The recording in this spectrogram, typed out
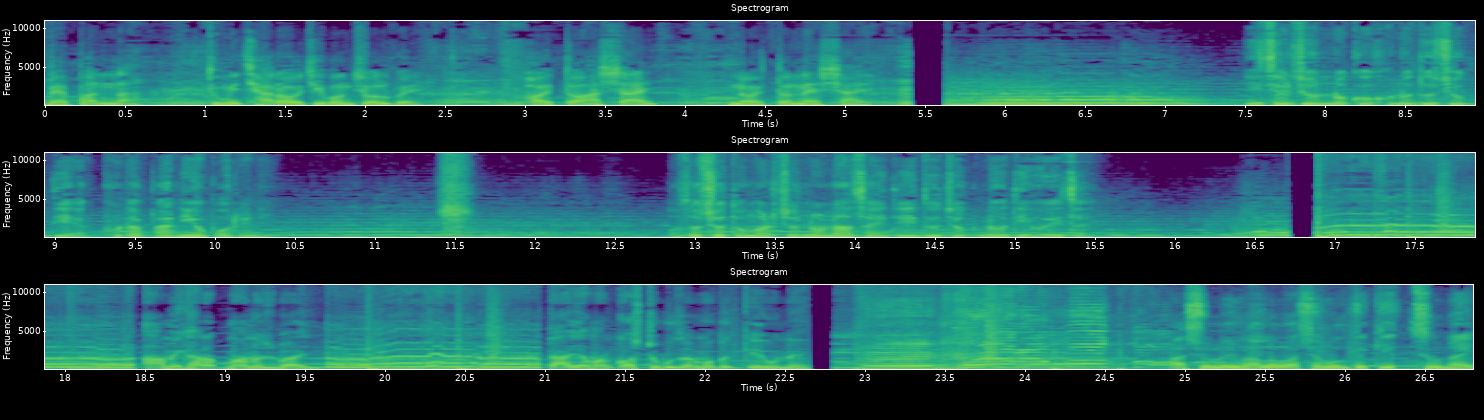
ব্যাপার না তুমি ছাড়াও জীবন চলবে। হয়তো আশায় নয়তো নেশায়। নিজের জন্য কখনো দু চোখ দিয়ে এক ফোঁটা পানিও পড়েনি। অথচ তোমার জন্য না চাইতেই দু চোখ নদী হয়ে যায়। আমি খারাপ মানুষ ভাই। তাই আমার কষ্ট বোঝার মতো কেউ নেই। আসলে ভালোবাসা বলতে কিচ্ছু নাই।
